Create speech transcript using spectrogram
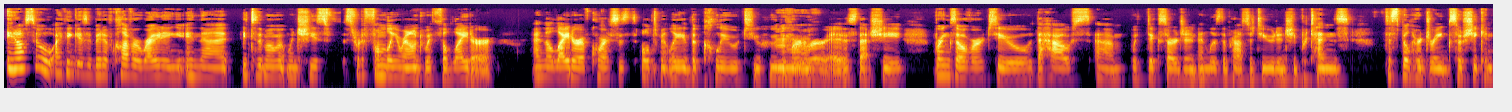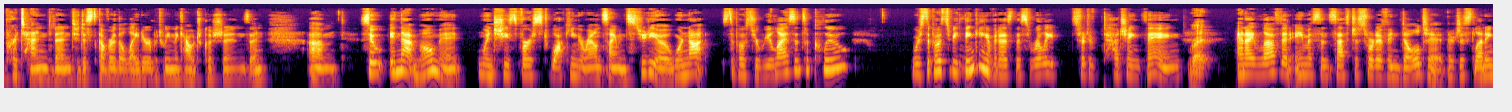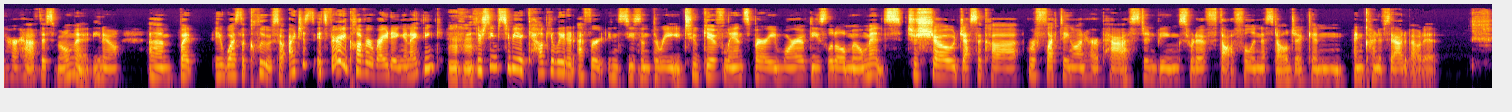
It also, I think, is a bit of clever writing in that it's the moment when she's sort of fumbling around with the lighter. And the lighter, of course, is ultimately the clue to who the Mhm. murderer is that she brings over to the house um, with Dick Sargent and Liz the prostitute. And she pretends to spill her drink so she can pretend then to discover the lighter between the couch cushions. And um, so, in that moment, when she's first walking around Simon's studio, we're not supposed to realize it's a clue we're supposed to be thinking of it as this really sort of touching thing. Right. And I love that Amos and Seth just sort of indulge it. They're just letting her have this moment, you know. Um, but it was a clue. So I just, it's very clever writing. And I think Mm-hmm. there seems to be a calculated effort in season three to give Lansbury more of these little moments to show Jessica reflecting on her past and being sort of thoughtful and nostalgic and, and kind of sad about it.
